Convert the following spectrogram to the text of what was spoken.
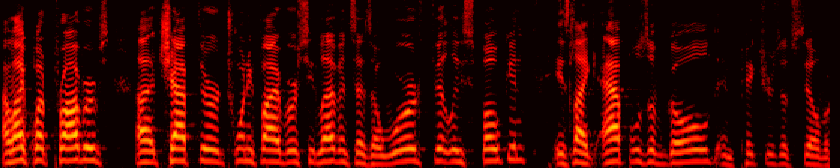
I like what Proverbs uh, chapter 25, verse 11 says A word fitly spoken is like apples of gold and pictures of silver.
